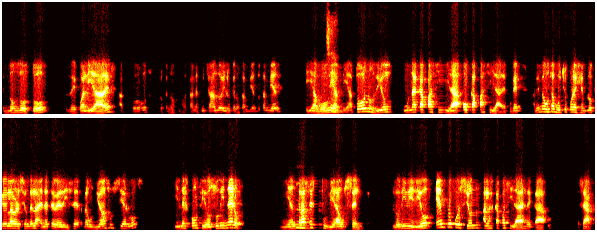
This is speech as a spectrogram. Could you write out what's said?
nos dotó de cualidades, a todos los que nos, están escuchando y los que nos están viendo también, y a vos y a mí, a todos nos dio una capacidad o capacidades, porque a mí me gusta mucho, por ejemplo, que la versión de la NTV dice, reunió a sus siervos y les confió su dinero mientras mm. estuviera ausente. Lo dividió en proporción a las capacidades de cada uno. O sea,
